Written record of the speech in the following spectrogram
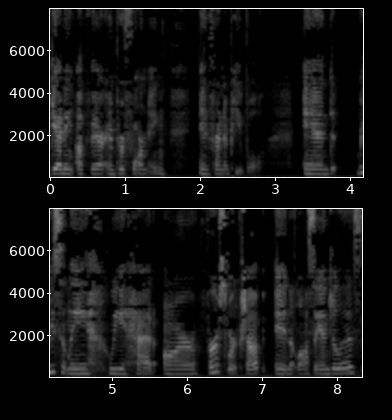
getting up there and performing in front of people. And recently we had our first workshop in Los Angeles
